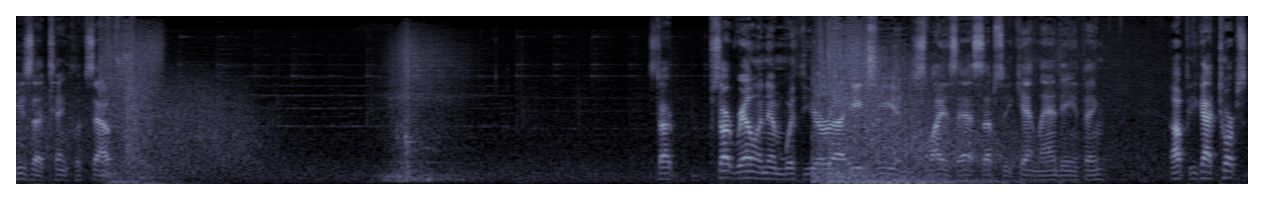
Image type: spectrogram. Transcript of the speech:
He's uh, ten clicks out. Start start railing him with your uh, HE and just light his ass up so he can't land anything. Up, you got torps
